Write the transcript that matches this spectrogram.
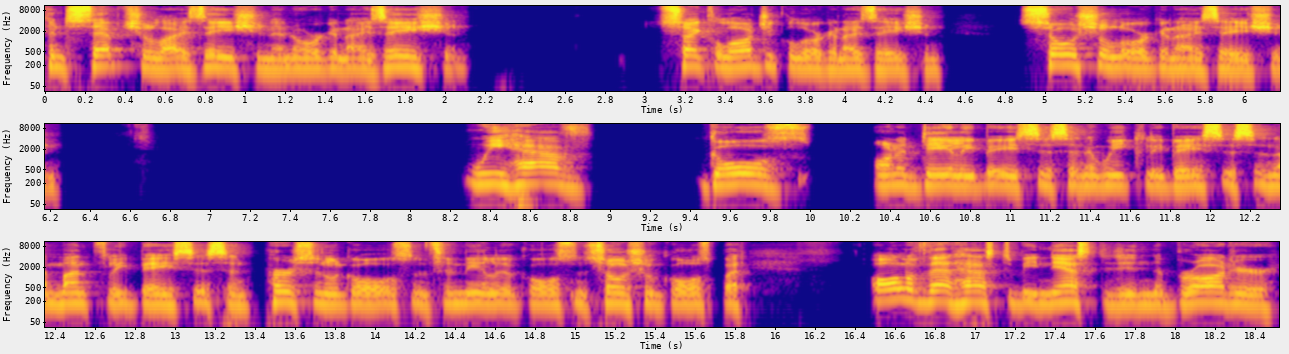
conceptualization and organization psychological organization social organization. We have goals on a daily basis and a weekly basis and a monthly basis and personal goals and familial goals and social goals but all of that has to be nested in the broader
